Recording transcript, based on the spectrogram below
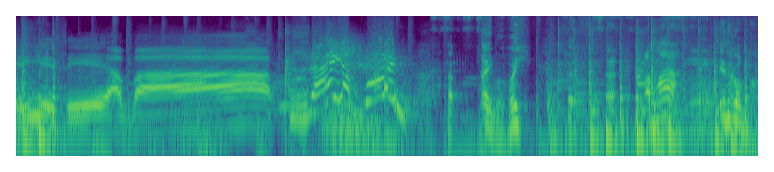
చెయ్యేసి అబ్బా! అయ్యి బాబాయ్ అమ్మా ఇదిగోమ్మా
